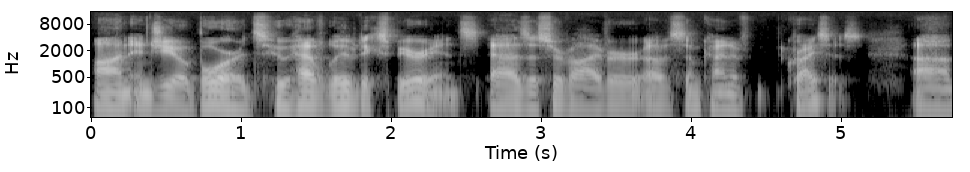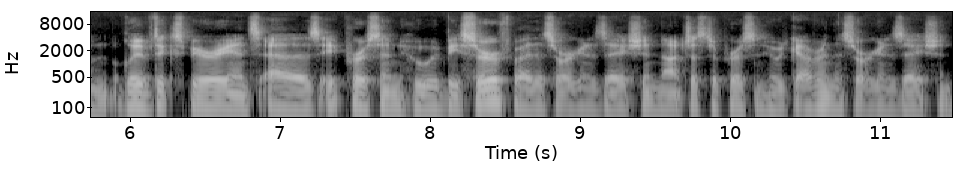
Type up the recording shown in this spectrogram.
on NGO boards who have lived experience as a survivor of some kind of crisis? Um, lived experience as a person who would be served by this organization, not just a person who would govern this organization.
